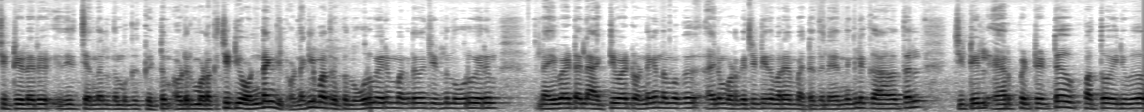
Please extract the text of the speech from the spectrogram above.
ചിട്ടിയുടെ ഒരു ഇതിൽ ചെന്നാൽ നമുക്ക് കിട്ടും. അവിടെ ഒരു മുടക്ക ചിട്ടി ഉണ്ടെങ്കിൽ ഉണ്ടെങ്കിൽ മാത്രം. ഇപ്പോൾ നൂറ് പേരും പങ്കെടുക്കുന്ന ചിട്ടിയിൽ നൂറ് പേരും ലൈവായിട്ട് അല്ല ആക്റ്റീവായിട്ട് ഉണ്ടെങ്കിൽ നമുക്ക് അതിന് മുടക്ക ചിട്ടി എന്ന് പറയാൻ പറ്റത്തില്ല. എന്തെങ്കിലും കാരണത്തിൽ ചിട്ടിയിൽ ഏർപ്പെട്ടിട്ട് പത്തോ ഇരുപതോ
